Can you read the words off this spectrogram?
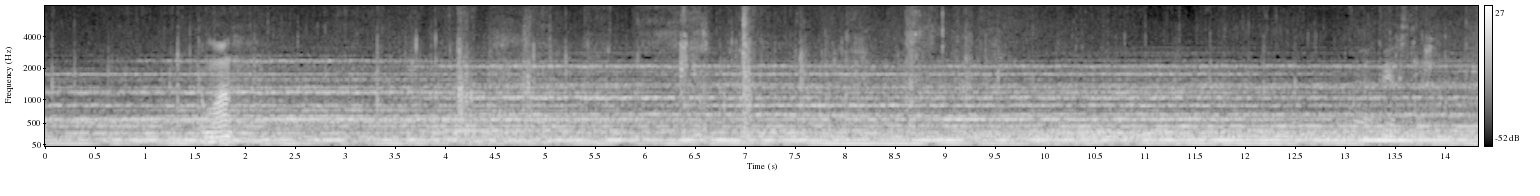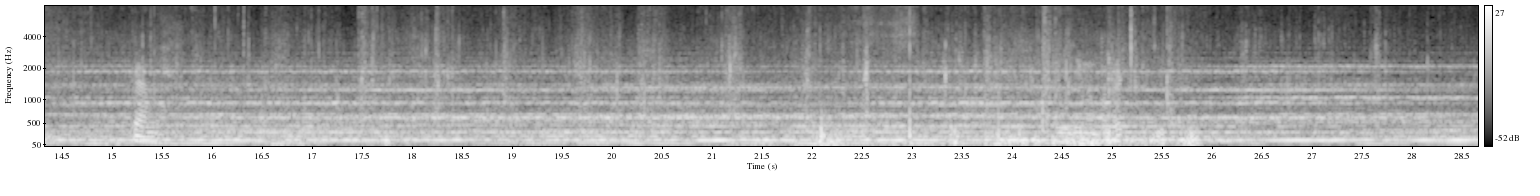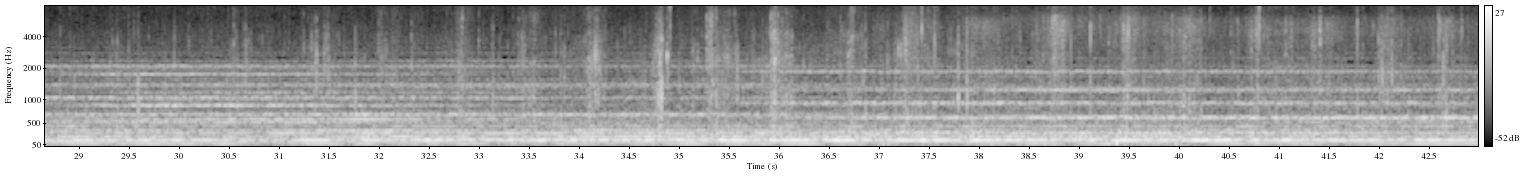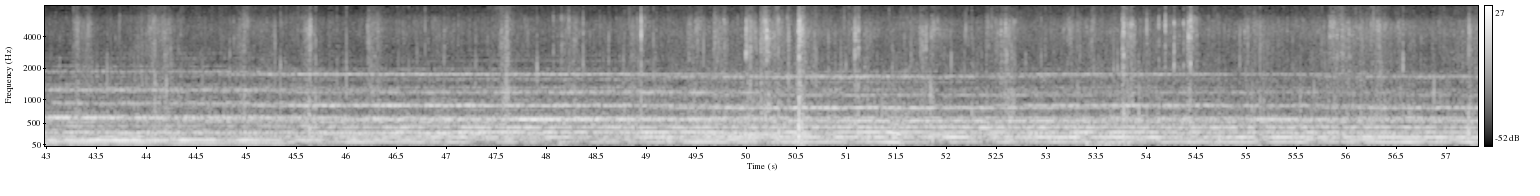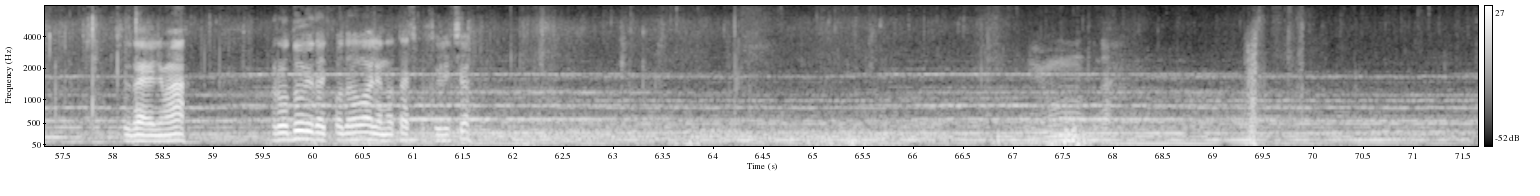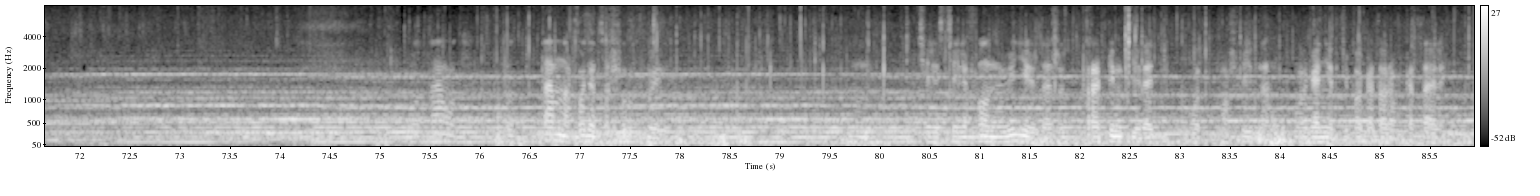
Сюда, видимо, а? Руду, видать, подавали на тачках или что? Там находятся шурфы. Через телефон увидишь даже тропинки, вот, может видно, вагонетки, по которым катали.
